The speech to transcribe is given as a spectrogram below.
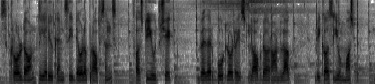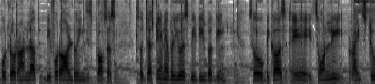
Scroll down here you can see developer options. First you check whether bootloader is locked or unlocked because you must bootloader unlock before all doing this process so just enable usb debugging so because eh, it's only rights to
